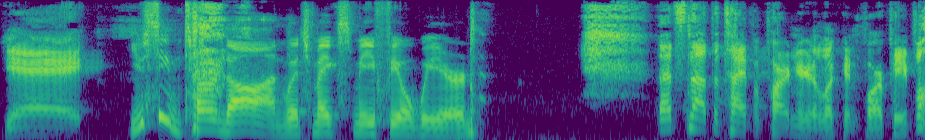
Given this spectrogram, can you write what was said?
Yay. You seem turned on, which makes me feel weird. That's not the type of partner you're looking for, people.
